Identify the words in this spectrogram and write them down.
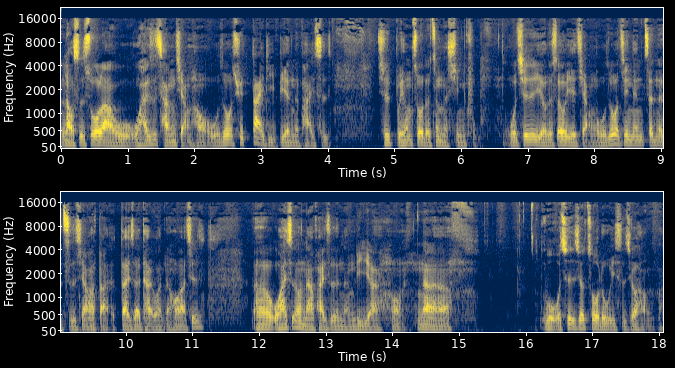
老实说啦，我我还是常讲哈，我如果去代理别人的牌子，其实不用做的这么辛苦。我其实有的时候也讲，我如果今天真的只想要待待在台湾的话，其实，呃，我还是有拿牌子的能力啊，吼，那我我其实就做路易斯就好了嘛，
